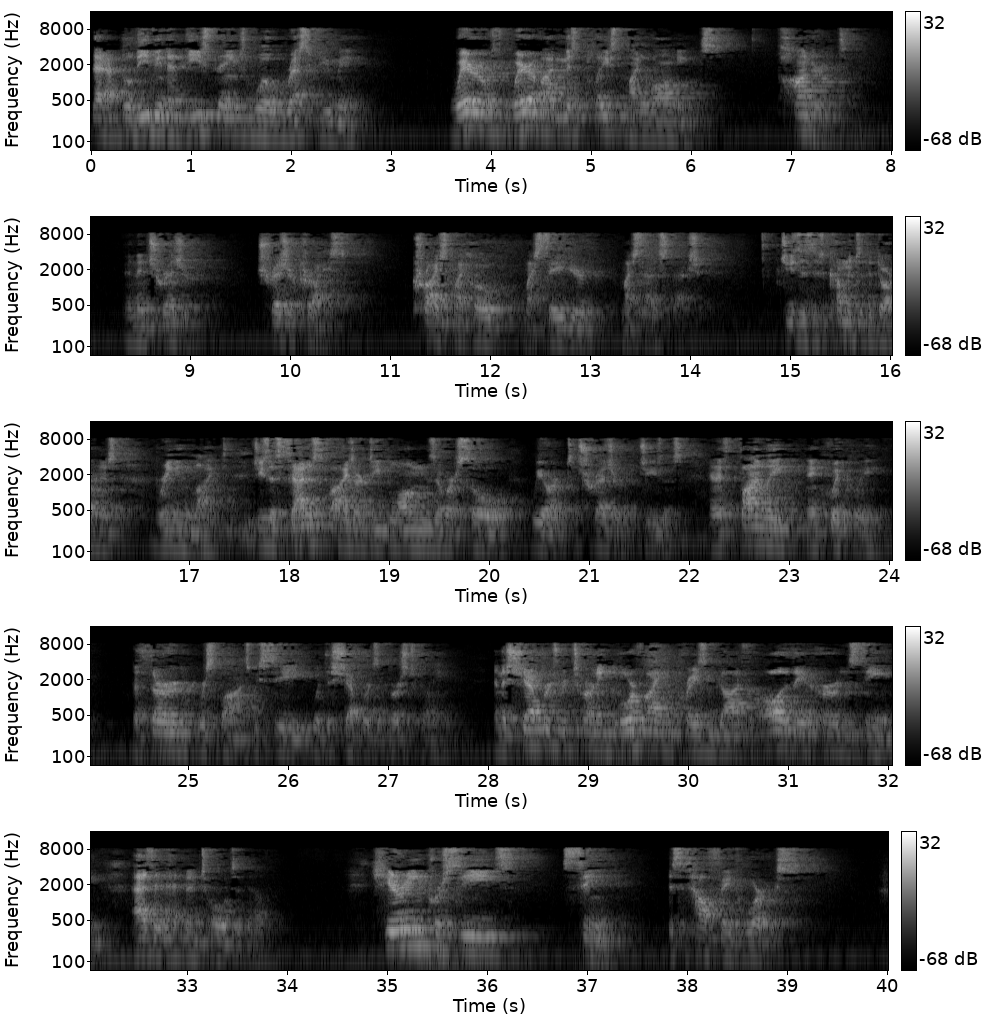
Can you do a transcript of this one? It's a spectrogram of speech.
that I'm believing that these things will rescue me? Where, where have I misplaced my longings? Ponder it and then treasure. Treasure Christ. Christ my hope, my savior, my satisfaction. Jesus is coming to the darkness, bringing light. Jesus satisfies our deep longings of our soul we are to treasure Jesus. And then finally and quickly, the third response we see with the shepherds in verse 20. And the shepherds returning, glorifying and praising God for all that they had heard and seen as it had been told to them. Hearing precedes seeing. This is how faith works.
